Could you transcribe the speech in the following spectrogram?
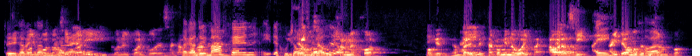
Que Sí, se está Hay un botoncito ahí con el cual podés sacar Saca tu imagen y te y te escuchamos vamos el a audio. escuchar mejor. Porque te está, te está comiendo wifi. Ahora Ahí. sí, Ahí. ahí, te vamos a A escuchar ver. mejor.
